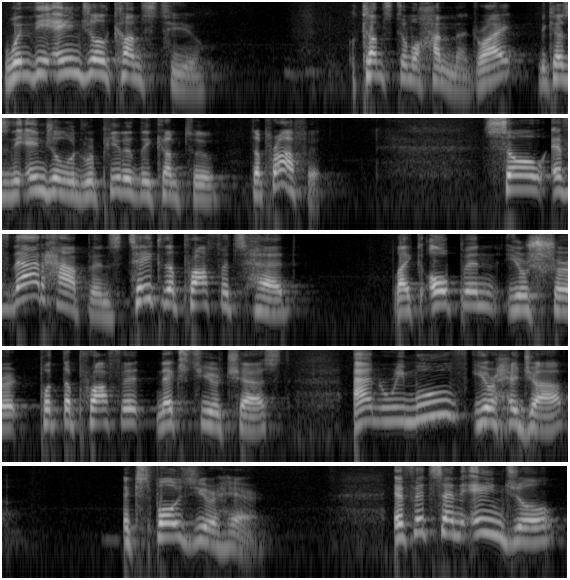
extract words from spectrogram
when the angel comes to you, comes to Muhammad, right? Because the angel would repeatedly come to the Prophet. So if that happens, take the Prophet's head, like open your shirt, put the Prophet next to your chest, and remove your hijab, expose your hair. If it's an angel,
